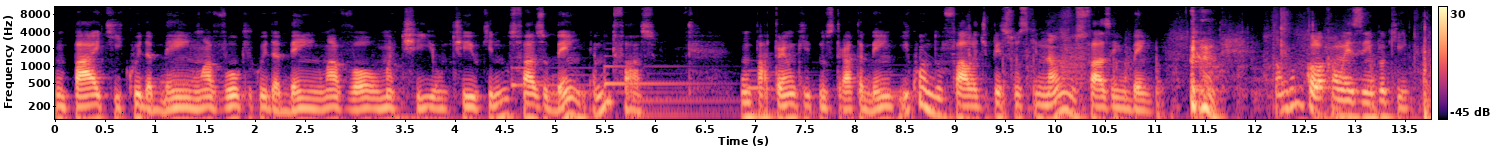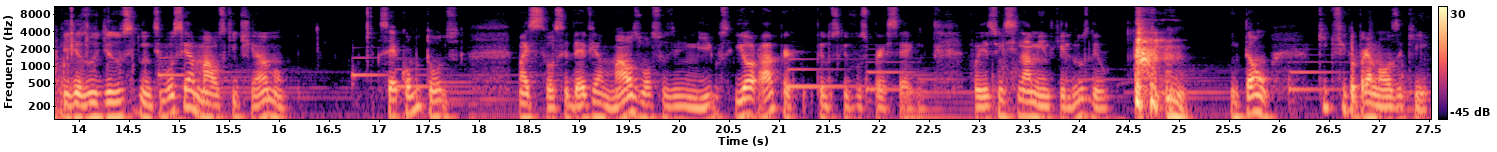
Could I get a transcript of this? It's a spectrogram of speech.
um pai que cuida bem, um avô que cuida bem, uma avó, uma tia, um tio que nos faz o bem, é muito fácil. Um patrão que nos trata bem. E quando fala de pessoas que não nos fazem o bem? Então vamos colocar um exemplo aqui. Que Jesus diz o seguinte: se você amar os que te amam, você é como todos. Mas você deve amar os vossos inimigos e orar pelos que vos perseguem. Foi esse o ensinamento que ele nos deu. Então, o que, que fica para nós aqui?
